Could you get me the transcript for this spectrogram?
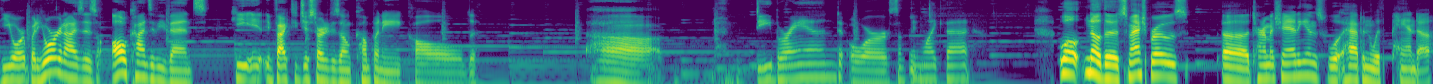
he or but he organizes all kinds of events. He in fact he just started his own company called uh D brand or something like that. Well, no, the Smash Bros. Uh, tournament shenanigans will happen with Panda.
